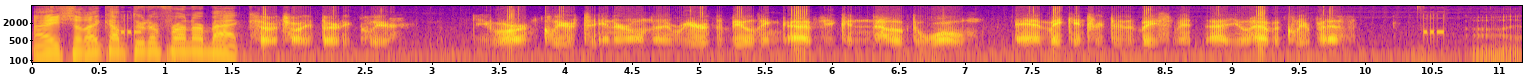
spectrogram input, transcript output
Hey, should I come through the front or back? 7 Charlie 30 clear. You are clear to enter on the rear of the building. Uh, if you can hug the wall and make entry through the basement, uh, you'll have a clear path. Uh,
